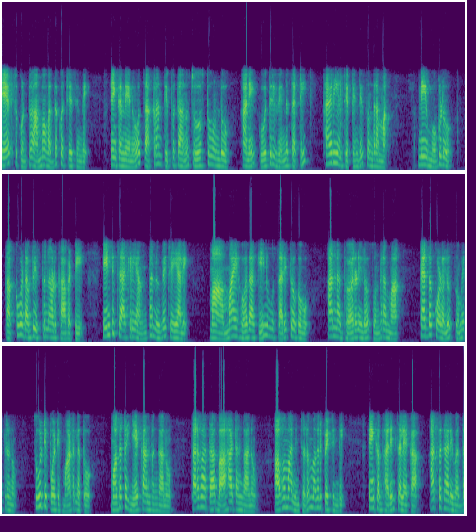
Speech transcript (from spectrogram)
ఏడ్చుకుంటూ అమ్మ వద్దకొచ్చేసింది. ఇంక నేను చక్రం తిప్పుతాను చూస్తూ ఉండు అని కూతురి వెన్ను తట్టి ధైర్యం చెప్పింది సుందరమ్మ. నీ మొగుడు తక్కువ డబ్బు ఇస్తున్నాడు కాబట్టి ఇంటి చాకిరి అంతా నువ్వే చేయాలి. మా అమ్మాయి హోదాకి నువ్వు సరితూగవు అన్న ధోరణిలో సుందరమ్మ పెద్ద కోడలు సుమిత్రను సూటిపోటి మాటలతో మొదట ఏకాంతంగాను తర్వాత బాహాటంగాను అవమానించడం మొదలుపెట్టింది. ఇంక భరించలేక అత్తగారి వద్ద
